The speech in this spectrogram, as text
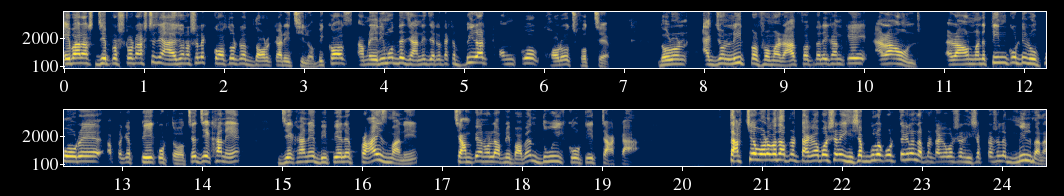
এবার যে প্রশ্নটা আসছে যে আয়োজন আসলে কতটা দরকারি ছিল বিকজ আমরা এরই মধ্যে জানি যে এটাতে একটা বিরাট অঙ্ক খরচ হচ্ছে। ধরুন, একজন লিড পারফর্মার রাহাত ফতে আলী খানকে অ্যারাউন্ড অ্যারাউন্ড মানে তিন কোটির উপরে আপনাকে পে করতে হচ্ছে, যেখানে যেখানে বিপিএল এর প্রাইজ মানে চ্যাম্পিয়ন হলে আপনি পাবেন দুই কোটি টাকা। তার চেয়ে বড় কথা, আপনার টাকা পয়সার এই হিসাবগুলো করতে গেলেন আপনার টাকা পয়সার হিসাবটা আসলে মিলবে না।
